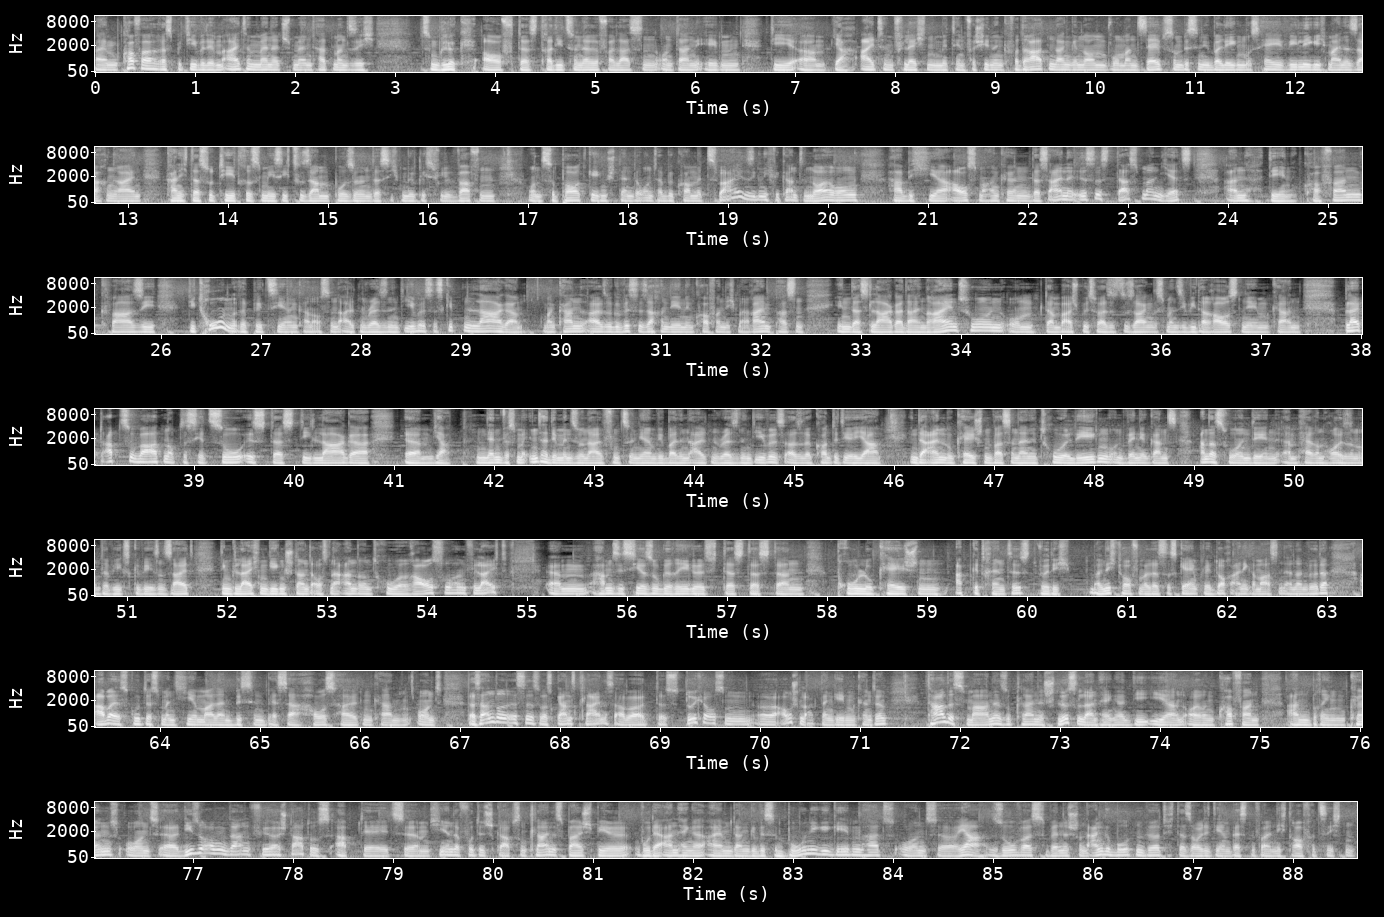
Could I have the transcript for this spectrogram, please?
Beim Koffer respektive dem Item Management hat man sich zum Glück auf das Traditionelle verlassen und dann eben die ähm, ja, Itemflächen mit den verschiedenen Quadraten dann genommen, wo man selbst so ein bisschen überlegen muss, hey, wie lege ich meine Sachen rein? Kann ich das so Tetris-mäßig zusammenpuzzeln, dass ich möglichst viel Waffen und Support-Gegenstände unterbekomme? Zwei signifikante Neuerungen habe ich hier ausmachen können. Das eine ist es, dass man jetzt an den Koffern quasi die Thronen replizieren kann aus den alten Resident Evils. Es gibt ein Lager. Man kann also gewisse Sachen, die in den Koffer nicht mehr reinpassen, in das Lager da reintun, um dann beispielsweise zu sagen, dass man sie wieder rausnehmen kann. Bleibt abzuwarten, ob das jetzt so ist, dass die Lager, ähm, ja, nennen wir es mal interdimensional funktionieren, wie bei den alten Resident Evils. Also da konntet ihr ja in der einen Location was in eine Truhe legen und wenn ihr ganz anderswo in den ähm, Herrenhäusern unterwegs gewesen seid, den gleichen Gegenstand aus einer anderen Truhe rausholen. Vielleicht ähm, haben sie es hier so geregelt, dass das dann pro Location abgetrennt ist. Würde ich mal nicht hoffen, weil das das Gameplay doch einigermaßen ändern würde. Aber es ist gut, dass man hier mal ein bisschen besser haushalten kann. Und das andere ist es, was ganz Kleines, aber das durchaus einen äh, Ausschlag dann geben könnte. Talismane, so kleine Schlüsselanhänger, die ihr an euren Koffern anbringen könnt. Und äh, die sorgen dann für Status-Updates. Ähm, hier in der Footage gab es ein kleines Beispiel, wo der Anhänger einem dann gewisse Boni gegeben hat. Und äh, ja, sowas, wenn es schon angeboten wird, da solltet ihr im besten Fall nicht drauf verzichten.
